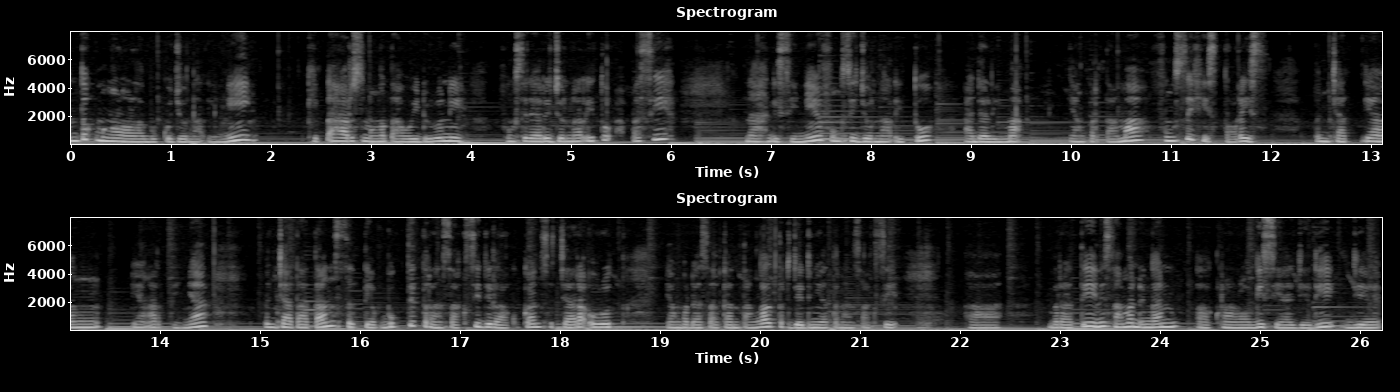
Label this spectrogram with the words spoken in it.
Untuk mengelola buku jurnal ini, kita harus mengetahui dulu nih, fungsi dari jurnal itu apa sih? Nah, di sini fungsi jurnal itu ada lima. Yang pertama, fungsi historis pencat yang yang artinya pencatatan setiap bukti transaksi dilakukan secara urut yang berdasarkan tanggal terjadinya transaksi. Uh, berarti ini sama dengan uh, kronologis ya. Jadi dia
